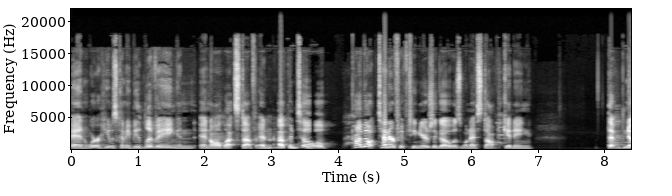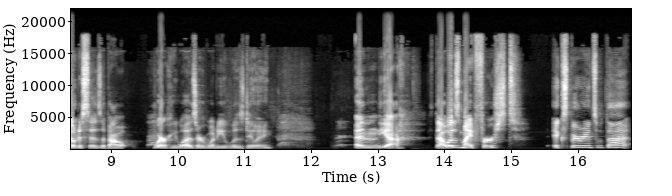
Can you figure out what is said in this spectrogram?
and where he was going to be living and and all that stuff. And Mhm. up until probably about 10 or 15 years ago was when i stopped getting the notices about where he was or what he was doing. And yeah that was my first experience with that.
